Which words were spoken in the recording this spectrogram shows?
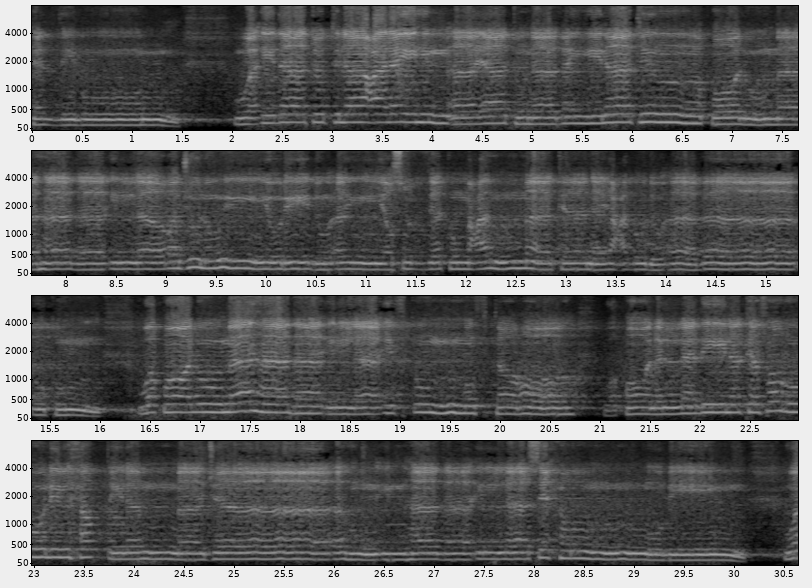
تكذبون وإذا تتلى عليهم آياتنا بينات قالوا ما هذا إلا رجل يريد أن يصدكم عما كان يعبد آباؤكم. وقالوا ما هذا إلا إفك مفترى. وقال الذين كفروا للحق لما جاءهم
